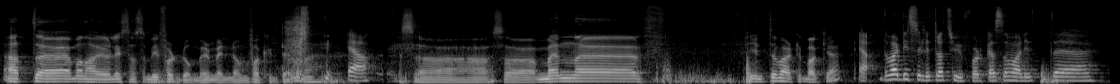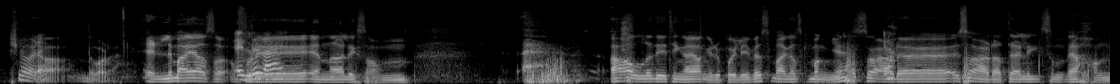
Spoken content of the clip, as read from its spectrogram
At uh, man har jo liksom så mye fordommer mellom fakultetene. Ja. Så, så Men eh, fint å være tilbake. ja. Det var disse litteraturfolka som var litt uh, snåle. Ja, det var det. Eller meg, altså. Eller Fordi en av liksom Av alle de tinga jeg angrer på i livet, som er ganske mange, så er, det, så er det at jeg liksom Jeg hang,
